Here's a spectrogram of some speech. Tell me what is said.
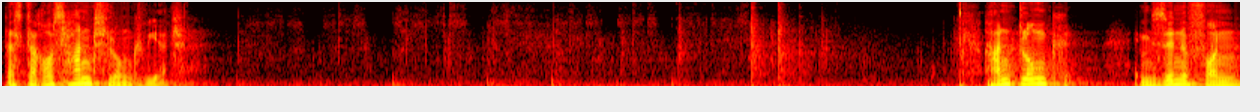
Dass daraus Handlung wird. Handlung im Sinne von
